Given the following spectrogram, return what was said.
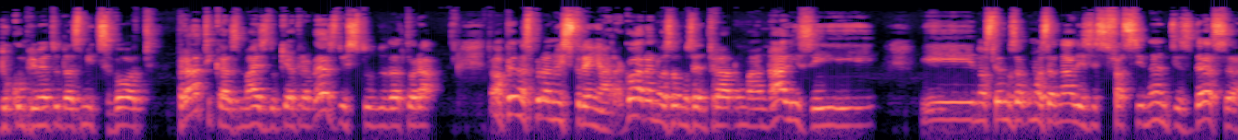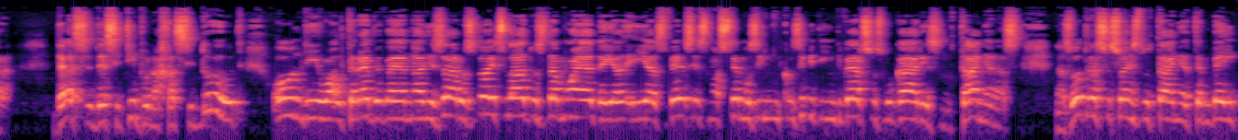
do cumprimento das mitzvot práticas, mais do que através do estudo da Torá. Então, apenas para não estranhar, agora nós vamos entrar numa análise e nós temos algumas análises fascinantes dessa desse, desse tipo na Hassidut, onde o Alter Rebbe vai analisar os dois lados da moeda, e, e às vezes nós temos, inclusive em diversos lugares, no Tânia, nas, nas outras sessões do Tânia também,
